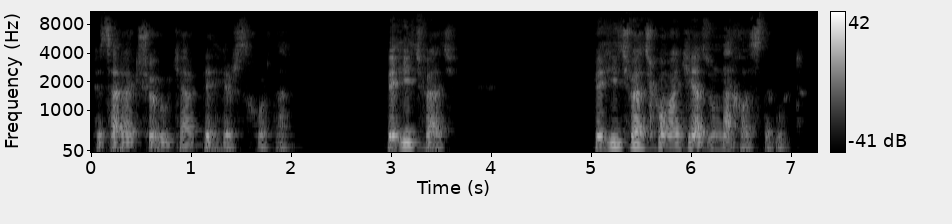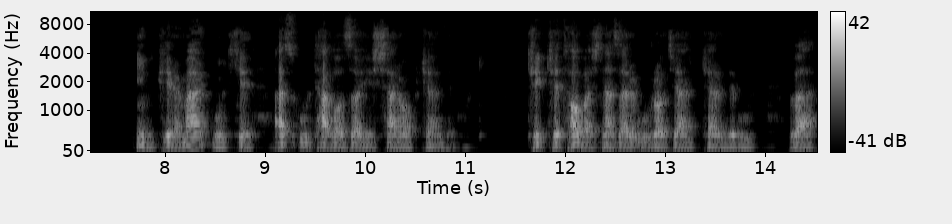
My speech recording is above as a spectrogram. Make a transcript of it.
پسرک شروع کرد به هرس خوردن. به هیچ وجه. به هیچ وجه کمکی از اون نخواسته بود. این پیرمرد بود که از او تقاضای شراب کرده بود که کتابش نظر او را جلب کرده بود و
